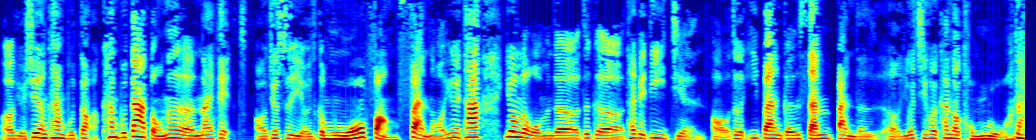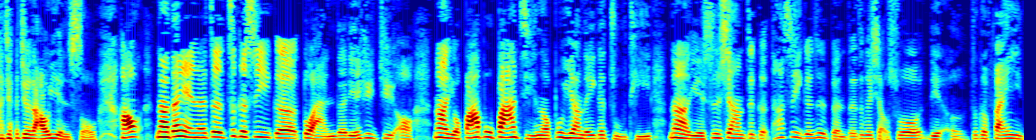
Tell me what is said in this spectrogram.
呃，有些人看不到、看不大懂那个 Netflix 哦，就是有这个模仿犯哦，因为他用了我们的这个。台北地检哦，这个一办跟三办的呃，尤其会看到铜锣，大家觉得好眼熟。好，那当然呢，这这个是一个短的连续剧哦，那有八部八集呢，不一样的一个主题。那也是像这个，它是一个日本的这个小说连呃，这个翻译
